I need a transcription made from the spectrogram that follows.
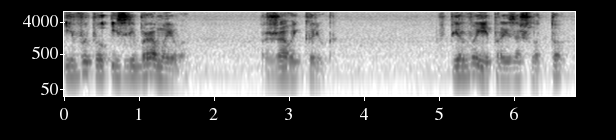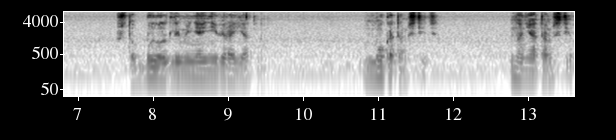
и выпал из ребра моего ржавый крюк. Впервые произошло то, что было для меня невероятным. Мог отомстить, но не отомстил.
